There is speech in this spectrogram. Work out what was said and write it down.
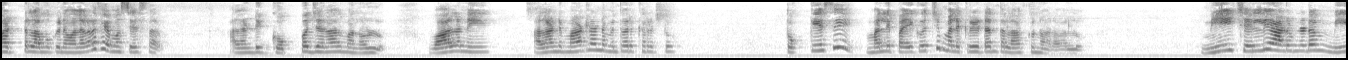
బట్టలు అమ్ముకునే వాళ్ళని కూడా ఫేమస్ చేస్తారు. అలాంటి గొప్ప జనాలు మనోళ్ళు. వాళ్ళని అలాంటి మాట్లాడడం ఎంతవరకు కరెక్టు తొక్కేసి మళ్ళీ పైకి వచ్చి మళ్ళీ క్రియేట్ అంతా లాక్కున్నారు వాళ్ళు. మీ చెల్లి ఆడుండడం మీ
